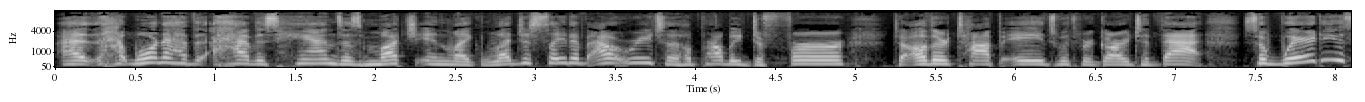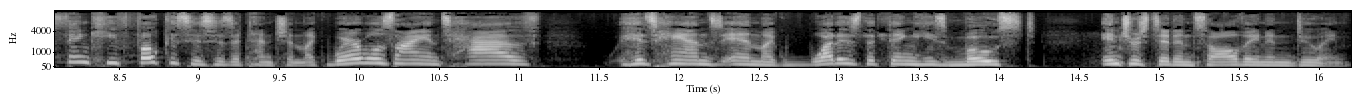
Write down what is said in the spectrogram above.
Uh, won't have have his hands as much in like legislative outreach. So he'll probably defer to other top aides with regard to that. So where do you think he focuses his attention? Like where will Zients have his hands in? Like what is the thing he's most interested in solving and doing?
